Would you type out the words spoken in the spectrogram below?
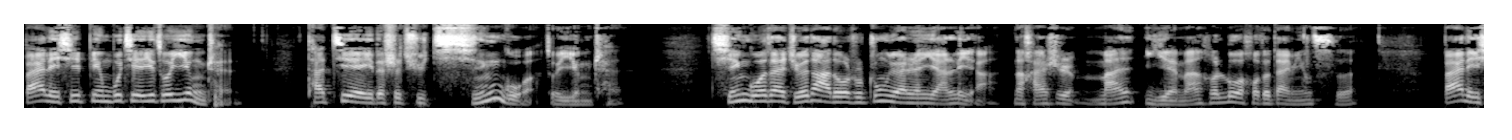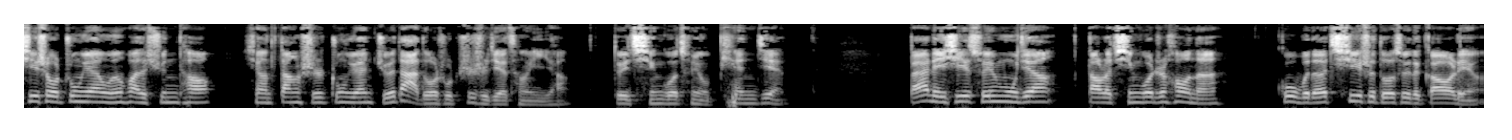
百里奚并不介意做应臣，他介意的是去秦国做应臣。秦国在绝大多数中原人眼里啊，那还是蛮野蛮和落后的代名词。百里奚受中原文化的熏陶，像当时中原绝大多数知识阶层一样，对秦国存有偏见。百里奚随木姜到了秦国之后呢，顾不得七十多岁的高龄，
